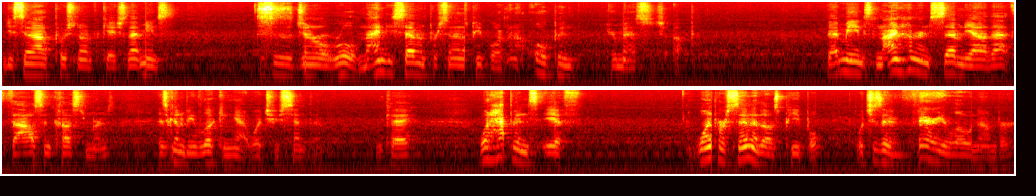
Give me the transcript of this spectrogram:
you send out a push notification. That means this is a general rule: 97% of those people are going to open your message up. That means 970 out of that 1,000 customers is going to be looking at what you sent them. Okay? What happens if 1% of those people, which is a very low number,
